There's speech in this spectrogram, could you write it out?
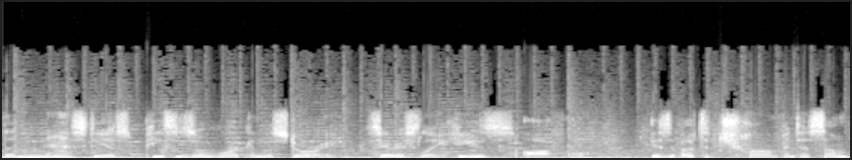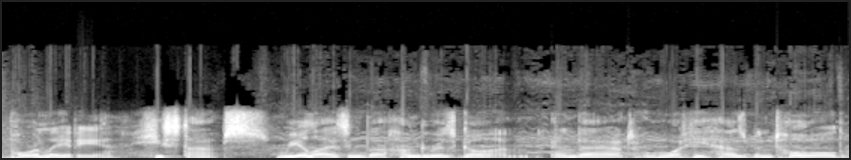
the nastiest pieces of work in the story, seriously, he's awful is about to chomp into some poor lady, he stops, realizing the hunger is gone, and that what he has been told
